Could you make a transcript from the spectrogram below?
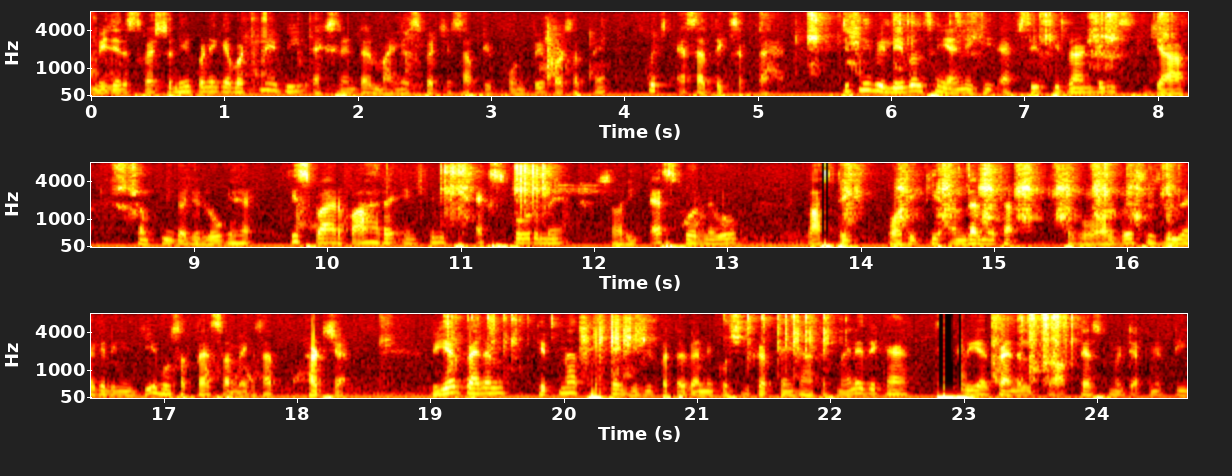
मेजर स्क्रैच तो नहीं पड़ेंगे बट में भी एक्सीडेंटल माइनर स्क्रैचेस आपके फ़ोन पे पड़ सकते हैं। कुछ ऐसा दिख सकता है। जितनी भी लेबल्स हैं, यानी कि एफ़ ब्रांडिंग्स या कंपनी का जो लोग है, इस बार बाहर है इन्फिनिक्स एक्स में सॉरी एस में वो प्लास्टिक बॉडी के अंदर में था तो वो ऑलवेज यूजफुल रहेगा लेकिन ये हो सकता है समय के साथ हट जाए। रियर पैनल कितना थिक है, ये भी पता करने की कोशिश करते हैं, जहाँ तक मैंने देखा है रियर पैनल ड्रॉप टेस्ट में डेफिनेटली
